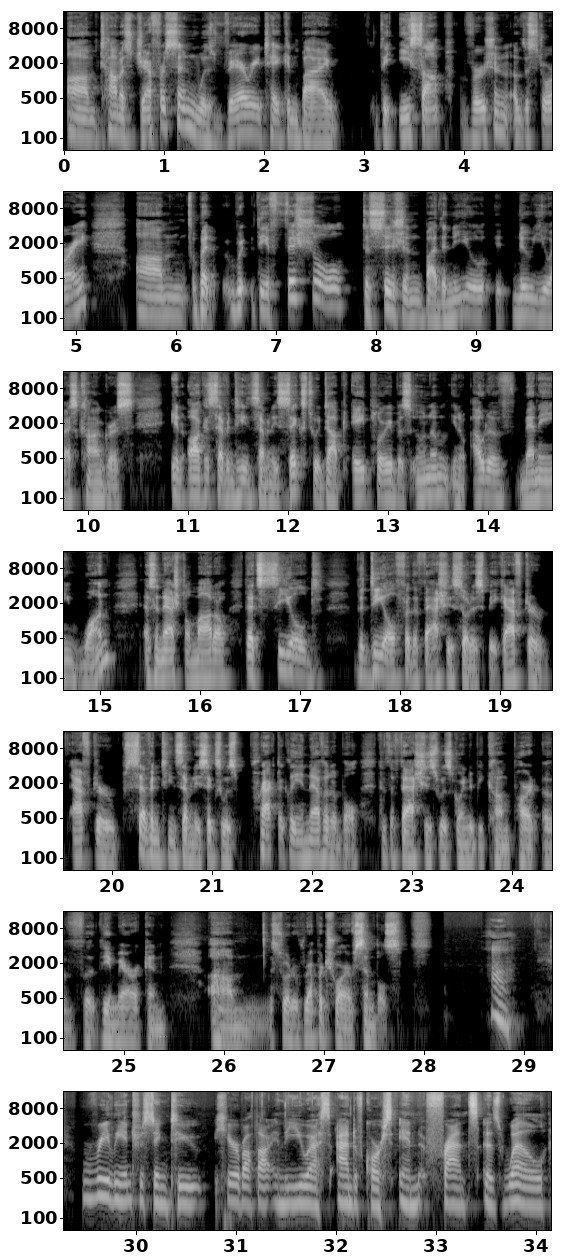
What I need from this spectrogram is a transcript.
Um, Thomas Jefferson was very taken by the Aesop version of the story. Um, but re- the official decision by the new, new U.S. Congress in August 1776 to adopt a pluribus unum, you know, out of many one, as a national motto, that sealed the deal for the fasces, so to speak. After after 1776, it was practically inevitable that the fasces was going to become part of the American um, sort of repertoire of symbols. Hmm really interesting to hear about that in the US and, of course, in France as well.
